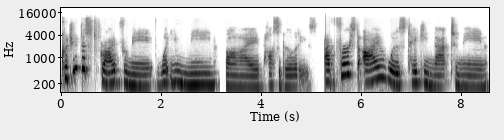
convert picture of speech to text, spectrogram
Could you describe for me what you mean by possibilities? At first, I was taking that to mean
